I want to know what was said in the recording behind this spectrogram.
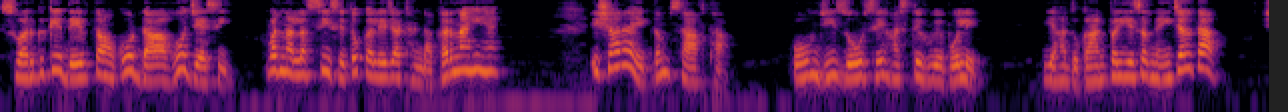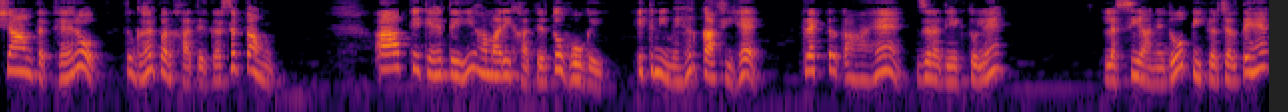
سورگ کے دیوتاؤں کو ڈا ہو جیسی، ورنہ لسی سے تو کلیجا ٹھنڈا کرنا ہی ہے۔ اشارہ ایک دم صاف تھا۔ اوم جی زور سے ہنستے ہوئے بولے، یہاں دکان پر یہ سب نہیں چلتا۔ شام تک ٹھہرو تو گھر پر خاطر کر سکتا ہوں۔ آپ کے کہتے ہی ہماری خاطر تو ہو گئی۔ اتنی مہر کافی ہے۔ ٹریکٹر کہاں ہے ذرا دیکھ تو لیں۔ لسی آنے دو، پی کر چلتے ہیں۔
